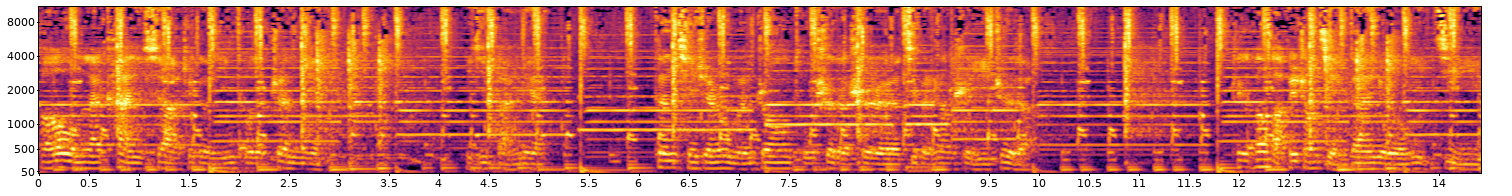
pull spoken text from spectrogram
好，我们来看一下这个蝇头的正面以及反面，跟琴弦入门中图示的是基本上是一致的。这个方法非常简单又容易记忆，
